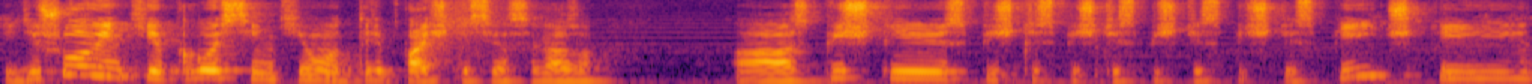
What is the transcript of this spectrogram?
И дешевенькие, простенькие, вот, три пачки себе сразу. А, спички, спички, спички, спички, спички, спички.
